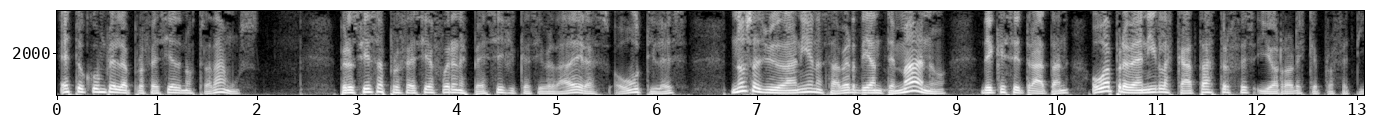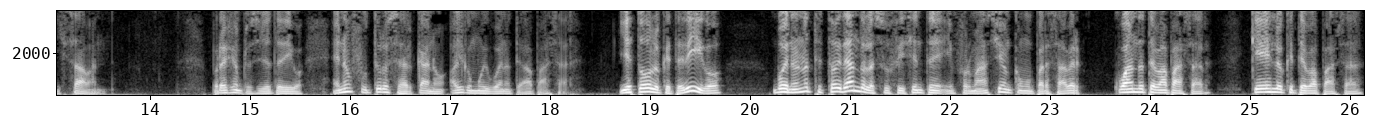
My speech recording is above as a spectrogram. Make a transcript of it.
Esto cumple la profecía de Nostradamus. Pero si esas profecías fueran específicas y verdaderas o útiles, nos ayudarían a saber de antemano de qué se tratan o a prevenir las catástrofes y horrores que profetizaban. Por ejemplo, si yo te digo, en un futuro cercano algo muy bueno te va a pasar, y es todo lo que te digo, bueno, no te estoy dando la suficiente información como para saber cuándo te va a pasar, qué es lo que te va a pasar,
